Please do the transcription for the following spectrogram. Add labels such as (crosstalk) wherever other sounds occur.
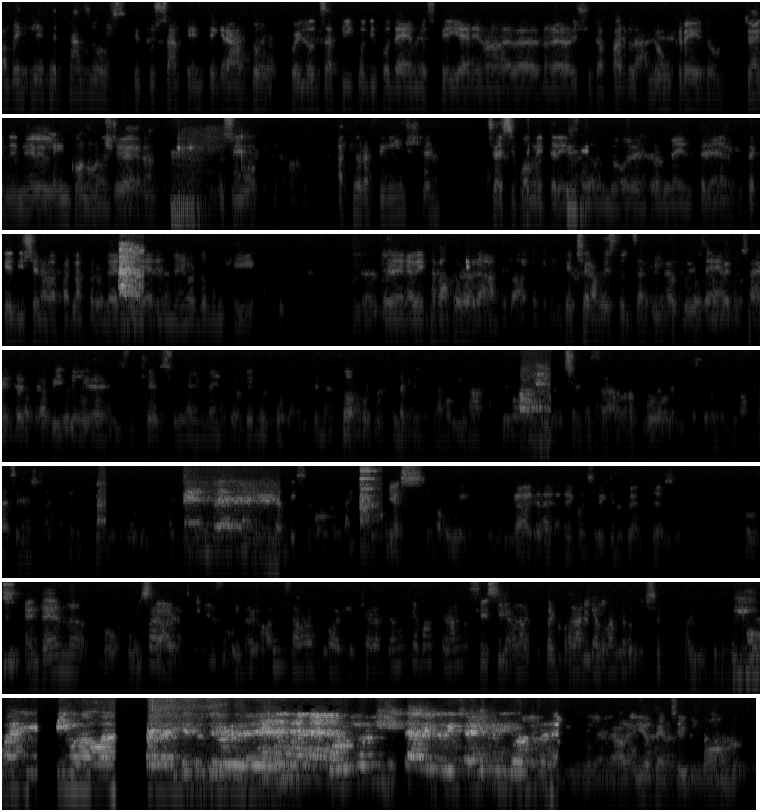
Avete per caso, che tu sappia, integrato quello Zapico di Podemos che ieri non aveva, non era riuscito a parlare? Non credo, cioè ne- nell'elenco non Non c'era. Così a che ora finisce? Cioè si può mettere in fondo eventualmente? eh? Perché dice ne aveva parlato Roberto ieri, non mi ricordo con chi eh, ne avete lavorato, che c'era questo zappino di tempo, sempre ho capito che è successo, ovviamente è venuto dopo. Yes, And then oh, we start. Sì, sì, a io penso il mondo.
